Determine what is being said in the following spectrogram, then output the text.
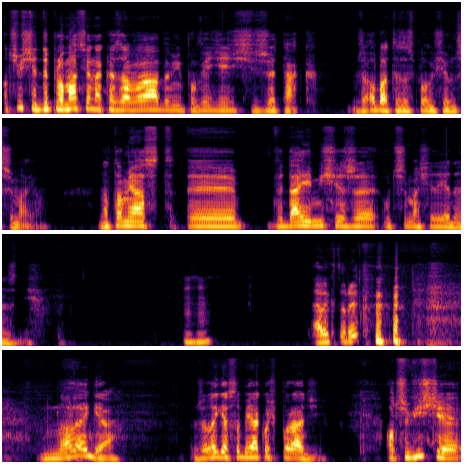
Oczywiście dyplomacja nakazywałaby mi powiedzieć, że tak, że oba te zespoły się utrzymają. Natomiast y, wydaje mi się, że utrzyma się jeden z nich. Mhm. Ale który? No Legia. Że Legia sobie jakoś poradzi. Oczywiście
